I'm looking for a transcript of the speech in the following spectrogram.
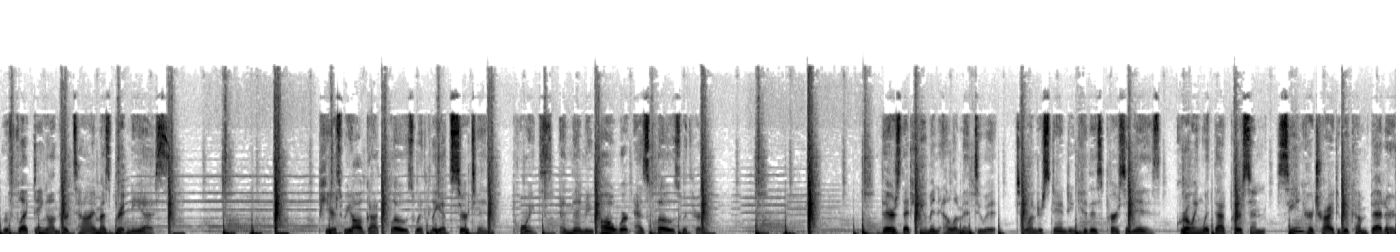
reflecting on her time as Brittany S. Pierce we all got close with Lea at certain points, and then we all work as close with her. There's that human element to it, to understanding who this person is, growing with that person, seeing her try to become better,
